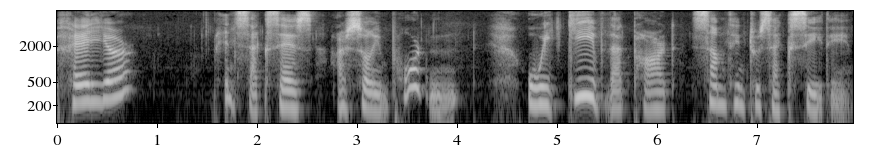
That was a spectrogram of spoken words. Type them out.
failure and success are so important we give that part something to succeed in.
